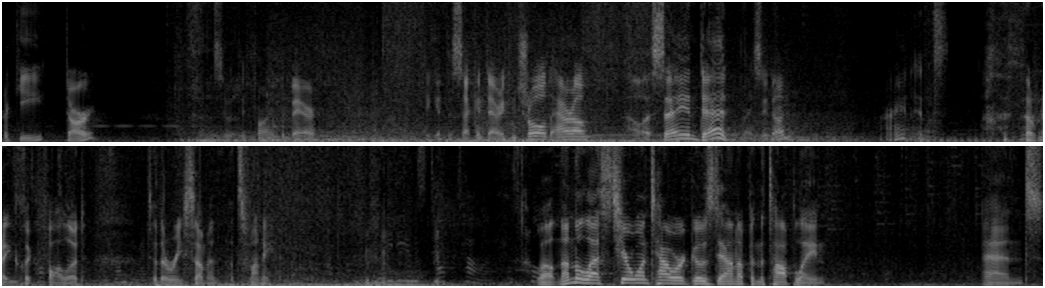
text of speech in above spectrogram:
Ricky, Dart. Let's see what they find. The Bear. They get the secondary controlled arrow. LSA and dead. Nicely done. All right, it's the right click followed to the resummon. That's funny. Radiant's top tower has fallen. Well, nonetheless, tier one tower goes down up in the top lane. And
